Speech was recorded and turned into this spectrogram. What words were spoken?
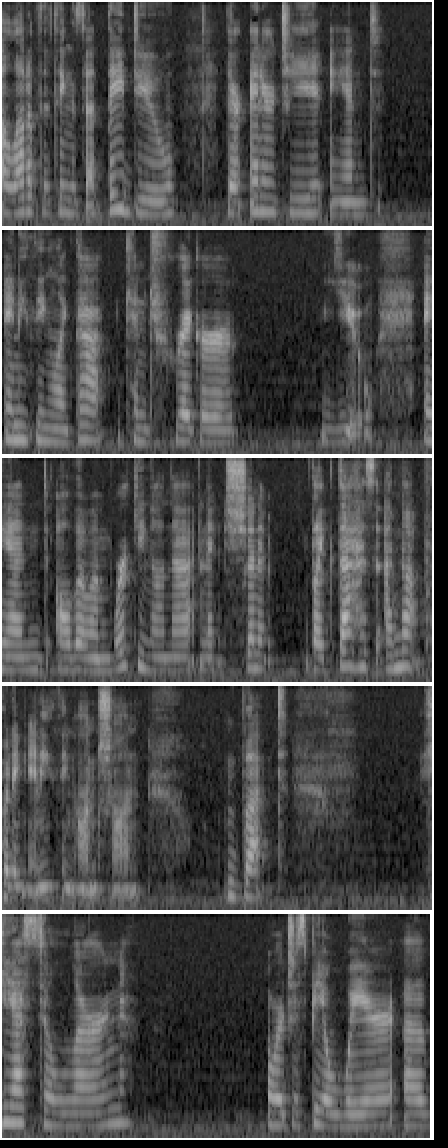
a lot of the things that they do, their energy and anything like that can trigger you. And although I'm working on that and it shouldn't like that has I'm not putting anything on Sean, but he has to learn or just be aware of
